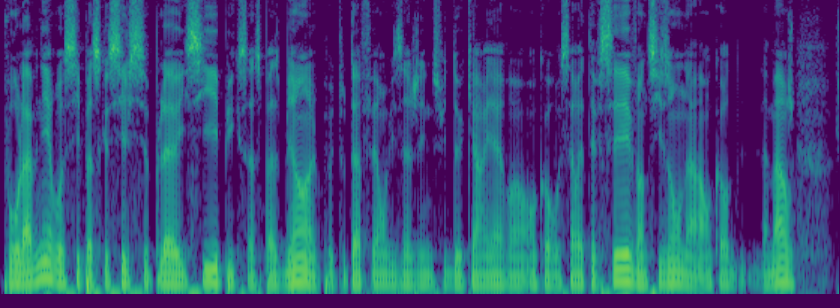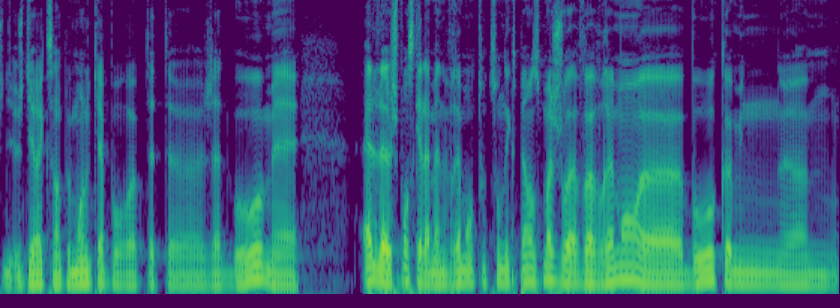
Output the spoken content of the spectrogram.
pour l'avenir aussi, parce que s'il se plaît ici et puis que ça se passe bien, elle peut tout à fait envisager une suite de carrière euh, encore au Servette FC. 26 ans, on a encore de la marge. Je, di- je dirais que c'est un peu moins le cas pour peut-être Jade Boho, mais elle, je pense qu'elle amène vraiment toute son expérience. Moi, je vois, vraiment euh, Boho comme, une,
